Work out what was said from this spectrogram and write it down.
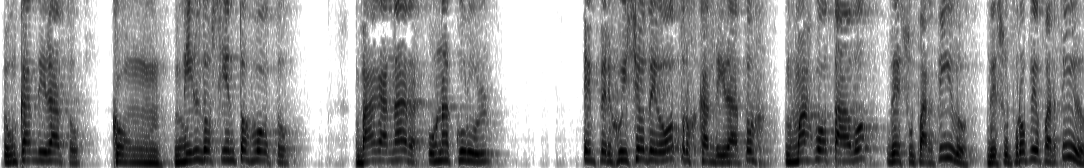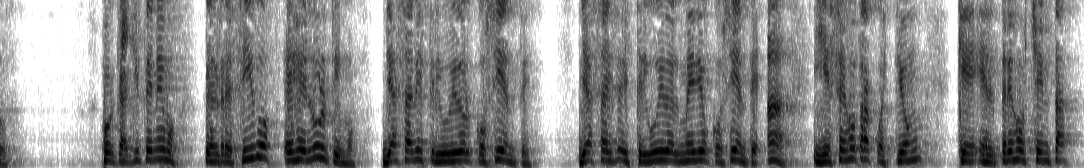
un candidato con 1.200 votos va a ganar una curul en perjuicio de otros candidatos más votados de su partido, de su propio partido. Porque aquí tenemos, el residuo es el último, ya se ha distribuido el cociente, ya se ha distribuido el medio cociente. Ah, y esa es otra cuestión que el 380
